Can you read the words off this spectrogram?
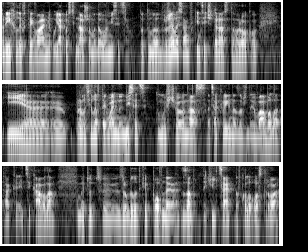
приїхали в Тайвань у якості нашого медового місяця. Тобто ми одружилися в кінці 2014 року і прилетіли в Тайвань на місяць, тому що нас ця країна завжди вабила, так цікавила. Ми тут зробили таке повне замкнуте кільце навколо острова.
